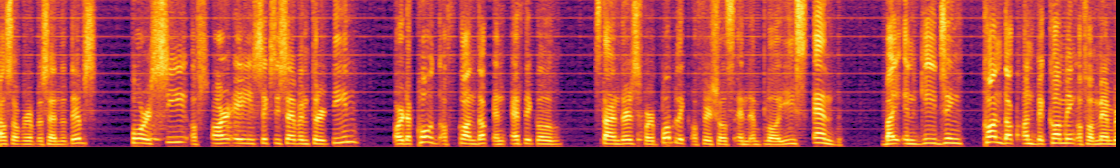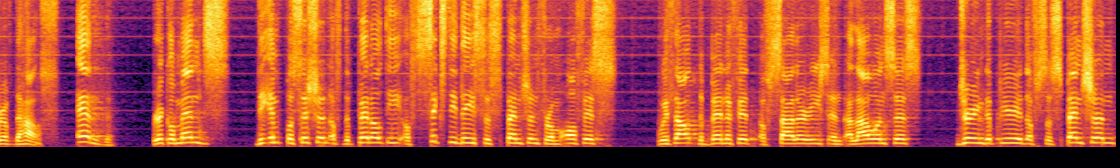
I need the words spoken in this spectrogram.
House of Representatives, 4C of RA 6713, or the Code of Conduct and Ethical Standards for Public Officials and Employees, and by engaging conduct unbecoming of a member of the House, and recommends the imposition of the penalty of 60 days suspension from office without the benefit of salaries and allowances during the period of suspension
